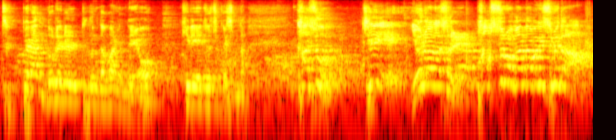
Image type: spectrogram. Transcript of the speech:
특별한 노래를 부른다고 하는데요. 기대해 주시겠습니다. 가수 최연아 가수를 박수로 만나보겠습니다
